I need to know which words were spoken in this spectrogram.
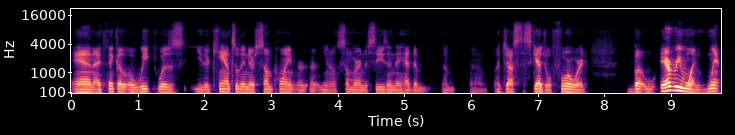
And I think a, a week was either canceled in there some point or, or, you know somewhere in the season they had to um, uh, adjust the schedule forward. But everyone went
